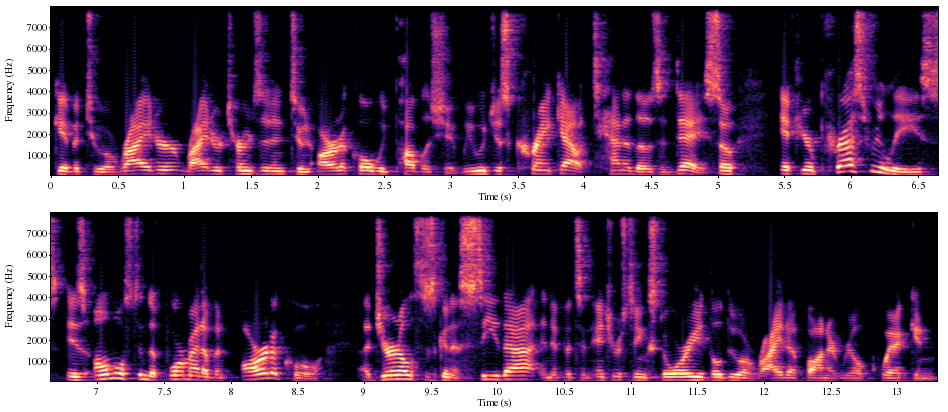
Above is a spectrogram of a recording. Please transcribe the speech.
give it to a writer. Writer turns it into an article. We publish it. We would just crank out 10 of those a day. So if your press release is almost in the format of an article, a journalist is going to see that, and if it's an interesting story, they'll do a write up on it real quick and,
